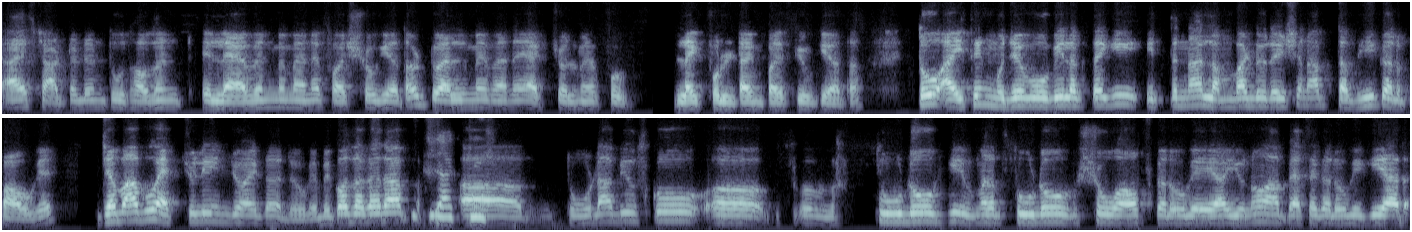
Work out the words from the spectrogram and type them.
आई स्टार्टेड इन 2011 में मैंने फ़र्स्ट शो किया था और 12 में मैंने एक्चुअल में लाइक फुल टाइम परस्यू किया था। तो आई थिंक मुझे वो भी लगता है कि इतना लंबा ड्यूरेशन आप तभी कर पाओगे जब आप वो एक्चुअली एंजॉय कर दोगे बिकॉज़ अगर आप Exactly. आ, थोड़ा भी उसको सूडो की मतलब सूडो शो ऑफ़ करोगे या यू you नो know, आप ऐसे करोगे कि यार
